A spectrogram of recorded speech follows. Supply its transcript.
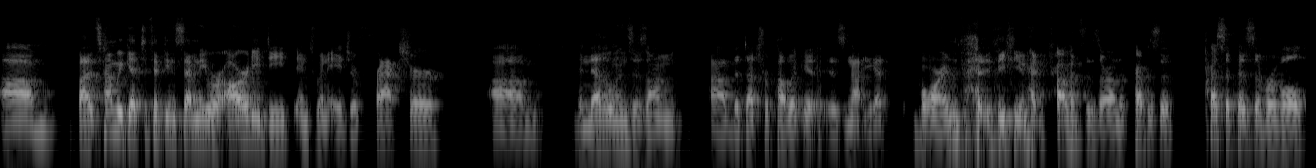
Um, by the time we get to 1570, we're already deep into an age of fracture. Um, the Netherlands is on, uh, the Dutch Republic is not yet born, but the United Provinces are on the precipice, precipice of revolt.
